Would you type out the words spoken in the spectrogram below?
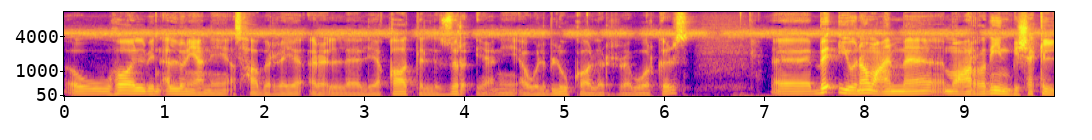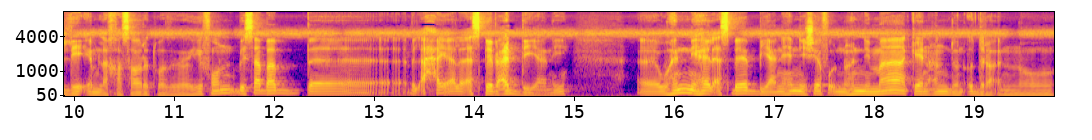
وهول بنقلن يعني أصحاب اللياقات الزرق يعني أو البلو كولر ووركرز بقيوا نوعا ما معرضين بشكل دائم لخسارة وظائفهم بسبب بالأحياء لأسباب عدة يعني. آه، وهن هاي الأسباب يعني هن شافوا إنه هن ما كان عندهم قدرة إنه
